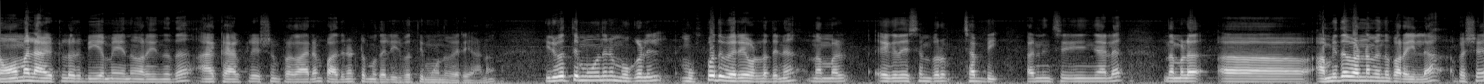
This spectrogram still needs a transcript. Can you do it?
നോർമലായിട്ടുള്ളൊരു ബി എം എ എന്ന് പറയുന്നത് ആ കാൽക്കുലേഷൻ പ്രകാരം പതിനെട്ട് മുതൽ ഇരുപത്തി മൂന്ന് വരെയാണ്. ഇരുപത്തി മൂന്നിന് മുകളിൽ മുപ്പത് വരെ ഉള്ളതിന് നമ്മൾ ഏകദേശം വെറും ചബ്ബി. അതെന്ന് വെച്ച് കഴിഞ്ഞാൽ നമ്മൾ അമിതവണ്ണം എന്ന് പറയില്ല. പക്ഷേ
